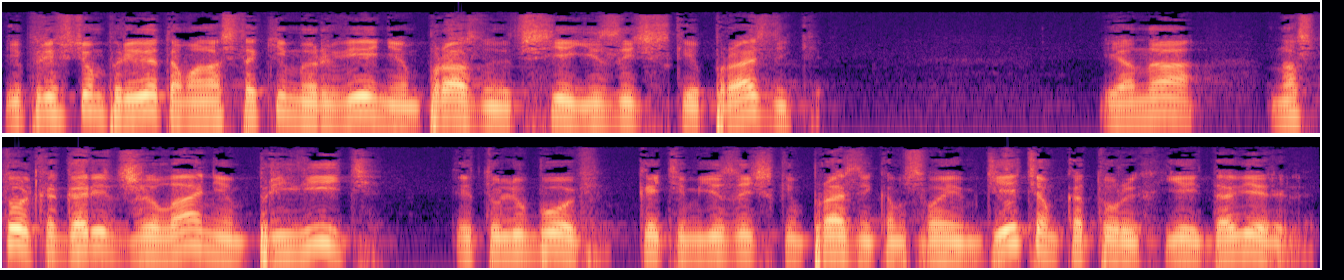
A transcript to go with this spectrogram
И при всем при этом она с таким рвением празднует все языческие праздники, и она настолько горит желанием привить эту любовь к этим языческим праздникам своим детям, которых ей доверили,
